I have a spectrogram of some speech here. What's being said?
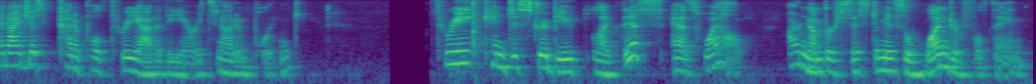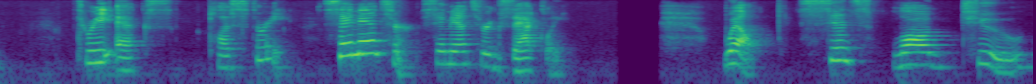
And I just kind of pulled 3 out of the air. It's not important. 3 can distribute like this as well. Our number system is a wonderful thing. 3x plus 3. Same answer, same answer exactly. Well, since log 2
